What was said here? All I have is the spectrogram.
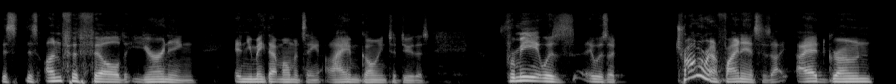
this this unfulfilled yearning. And you make that moment saying, I am going to do this for me, it was it was a trauma around finances. I, I had grown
